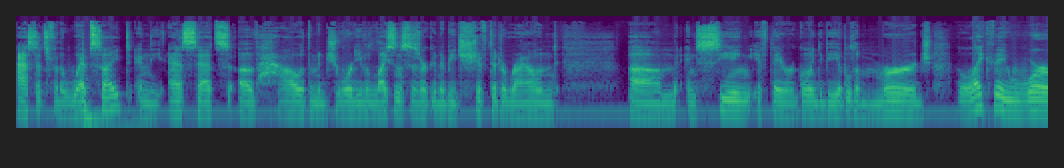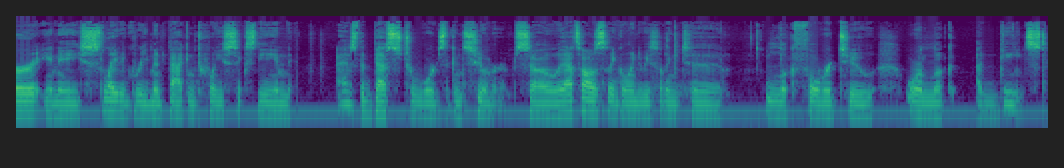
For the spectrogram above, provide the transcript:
assets for the website and the assets of how the majority of the licenses are going to be shifted around um, and seeing if they were going to be able to merge like they were in a slight agreement back in 2016 as the best towards the consumer. So that's honestly going to be something to look forward to or look against.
